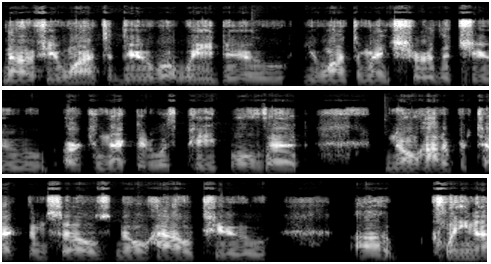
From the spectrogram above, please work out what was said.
Now, if you want to do what we do, you want to make sure that you are connected with people that know how to protect themselves, know how to uh, clean a,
